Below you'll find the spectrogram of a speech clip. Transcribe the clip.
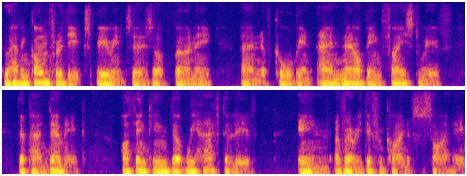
who, having gone through the experiences of Bernie and of Corbyn, and now being faced with the pandemic, are thinking that we have to live in a very different kind of society.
